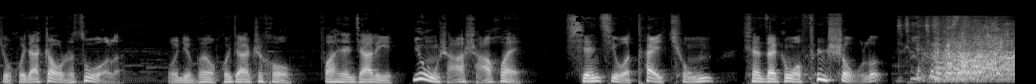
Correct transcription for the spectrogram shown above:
就回家照着做了。我女朋友回家之后发现家里用啥啥坏，嫌弃我太穷，现在跟我分手了。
